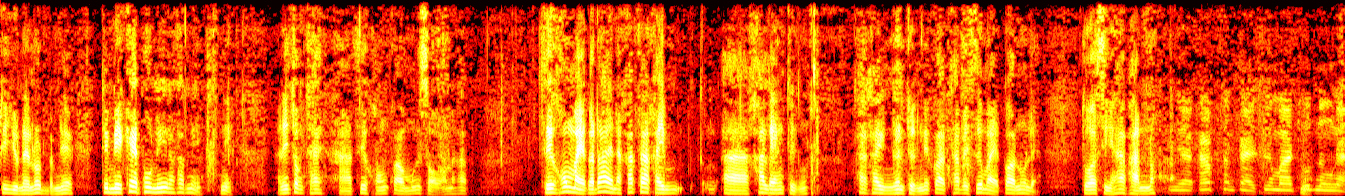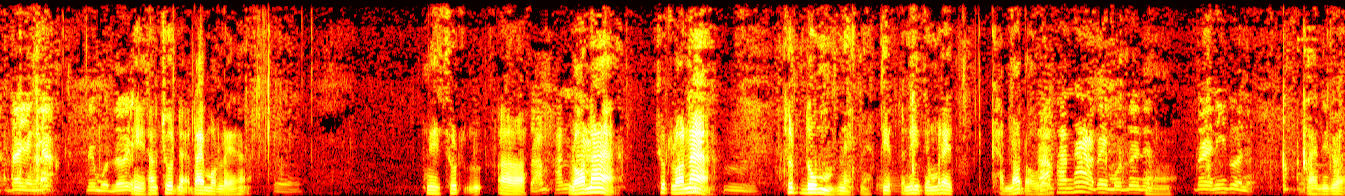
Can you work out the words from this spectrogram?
ที่อยู่ในรถแบบนี้ จะมีแค่พวกนี้นะครับ นี่นี่อันนี้ต้องใช้หาซื้อของเก่ามือสองนะครับ ซื้อของใหม่ก็ได้นะครับ ถ้าใครอ่าค่าแรงถึง ถ้าใครเงินถึงนี่ก็ถ้าไปซื้อใหม่ก็นู่นแหละตัวสี่ห้าพันเนาะเนี่ยครับช่างไก่ซื้อมาชุดหนึ่งเนี่ยได้อย่างเงี้ยได้หมดเลยนี่ทั้งชุดเนี่ยได้หมดเลยฮะเออ นี่ชุดเอ่อสามพันล้อหน้า ชุดล้อหน้าอืมชุดดุมเนี่ยเนี่ยติดอันนี้ยังไม่ได้ขันน็อตออกเลสายมพันห้าได้หมดเลยเนี่ยอ๋อได้อันนี้ด้วยเนี่ย ได้นี่ด้วย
